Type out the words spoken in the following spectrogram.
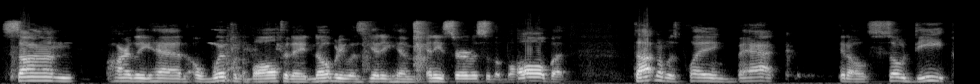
Son hardly had a whip of the ball today. Nobody was getting him any service of the ball, but Tottenham was playing back, you know, so deep.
